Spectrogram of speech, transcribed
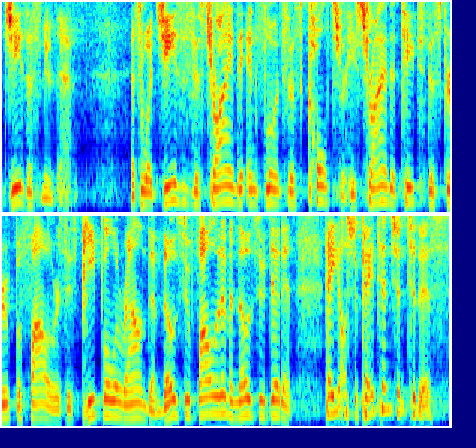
Jesus knew that. And so, what Jesus is trying to influence this culture, he's trying to teach this group of followers, his people around them, those who followed him and those who didn't. Hey, y'all should pay attention to this.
